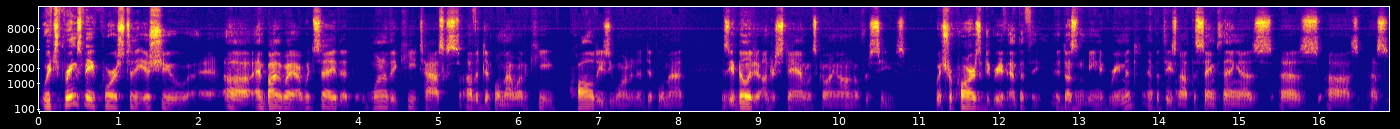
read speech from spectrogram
which brings me, of course, to the issue. Uh, and by the way, I would say that one of the key tasks of a diplomat, one of the key qualities you want in a diplomat, is the ability to understand what's going on overseas, which requires a degree of empathy. It doesn't mean agreement. Empathy is not the same thing as as uh, as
